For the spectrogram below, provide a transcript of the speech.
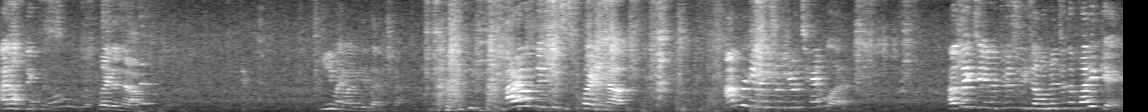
I don't think this is quite enough. You might want to give that a check. I don't think this is quite enough. I'm bringing in some of your talent. I'd like to introduce you gentlemen to the Viking.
